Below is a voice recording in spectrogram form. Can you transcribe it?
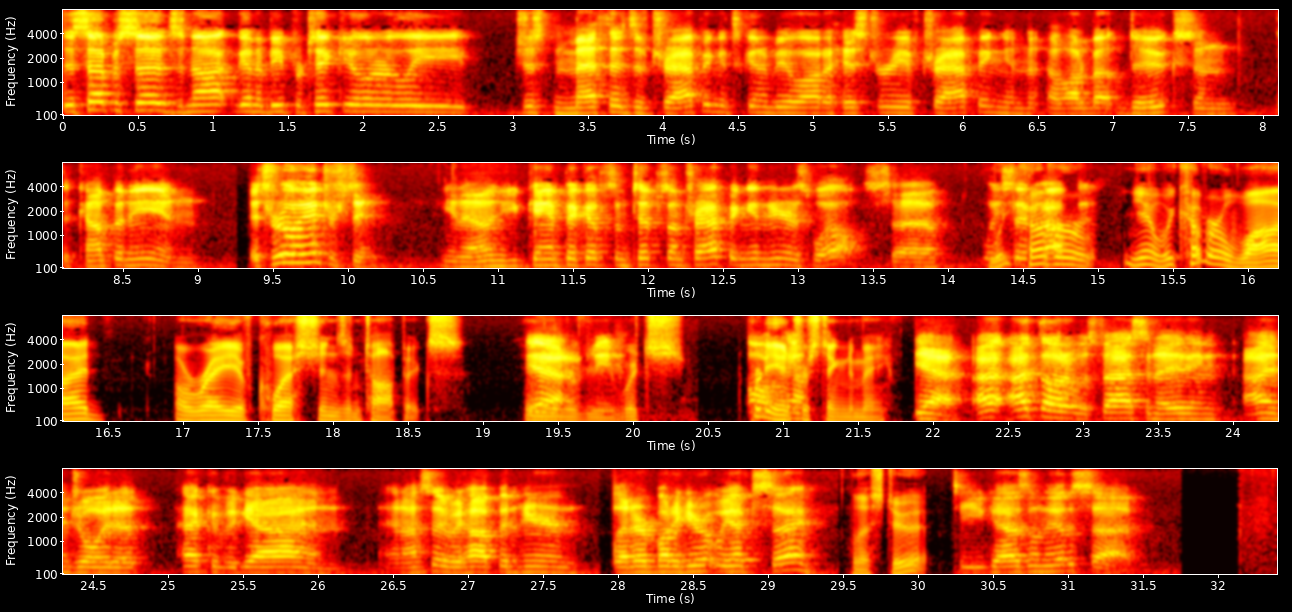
this episode's not going to be particularly just methods of trapping. It's going to be a lot of history of trapping and a lot about Dukes and the company. And it's really interesting, you know, and you can pick up some tips on trapping in here as well. So We say cover, yeah, we cover a wide array of questions and topics in Yeah, the I interview, mean, which all pretty interesting to me. Yeah, I, I thought it was fascinating. I enjoyed it. Heck of a guy. And, and I say we hop in here and let everybody hear what we have to say. Let's do it. See you guys on the other side.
